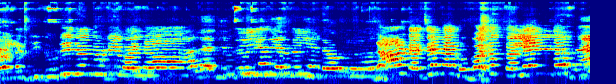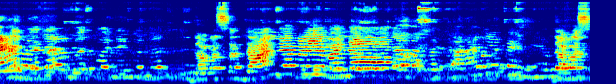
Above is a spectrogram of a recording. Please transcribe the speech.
ಹೊಲದಿ ದುಡಿದು ದುಡಿವನು. ನಾಡ ಜನರು ಬದುಕಲೆಂದು. ದವಸ ಧಾನ್ಯ ಬೆಳೆವನು. ದವಸ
